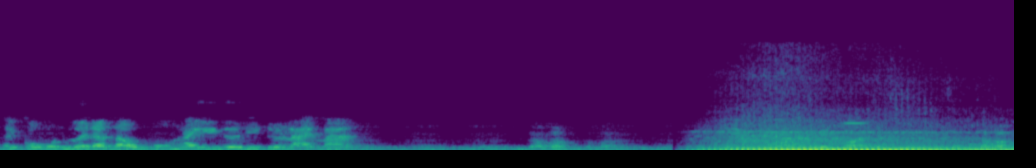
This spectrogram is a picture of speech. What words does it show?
Thấy có một người đàn ông cũng hay đưa đi đưa lại mà. Dạ vâng dạ vâng gọi dạ vâng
